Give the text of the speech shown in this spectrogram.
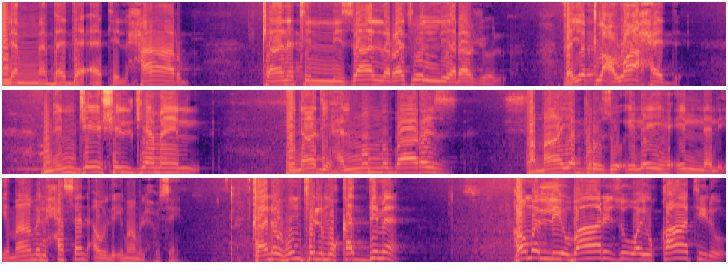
لما بدأت الحرب كانت النزال رجل لرجل فيطلع واحد من جيش الجمل ينادي هل من مبارز فما يبرز إليه إلا الإمام الحسن أو الإمام الحسين. كانوا هم في المقدمة. هم اللي يبارزوا ويقاتلوا.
